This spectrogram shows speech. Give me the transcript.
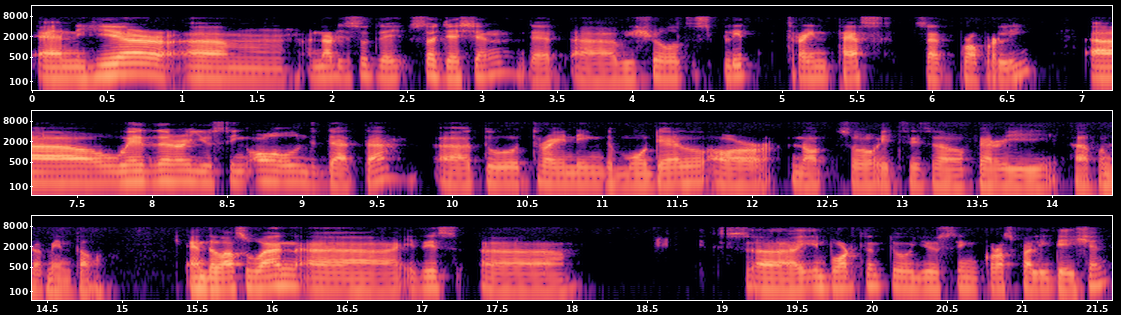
And here um, another sugge- suggestion that uh, we should split train test set properly uh, whether using all the data uh, to training the model or not. So it is uh, very uh, fundamental. And the last one, uh, it is uh, it's important to using cross validation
